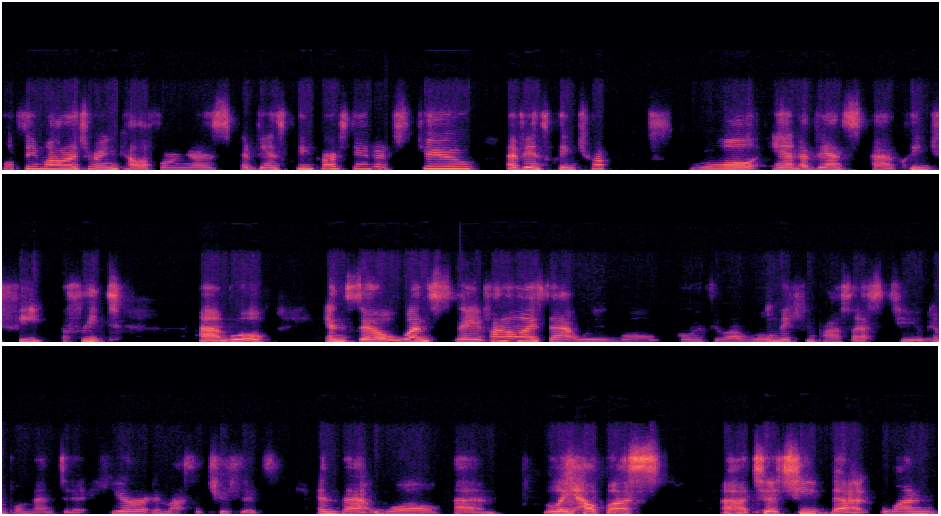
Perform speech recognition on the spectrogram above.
closely monitoring California's advanced clean car standards too, advanced clean trucks rule and advanced uh, clean fleet, fleet um, rule. And so once they finalize that, we will go through our rulemaking process to implement it here in Massachusetts. And that will um, really help us uh, to achieve that 100%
